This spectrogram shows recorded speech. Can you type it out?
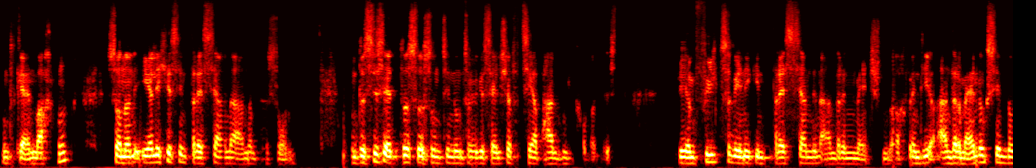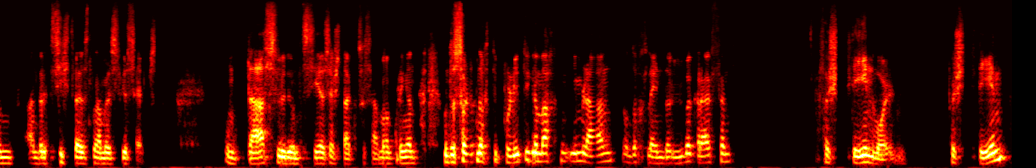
und klein machen, sondern ehrliches Interesse an einer anderen Person. Und das ist etwas, was uns in unserer Gesellschaft sehr abhanden gekommen ist. Wir haben viel zu wenig Interesse an den anderen Menschen, auch wenn die anderer Meinung sind und andere Sichtweisen haben als wir selbst. Und das würde uns sehr, sehr stark zusammenbringen. Und das sollten auch die Politiker machen im Land und auch länderübergreifend, verstehen wollen. Verstehen,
